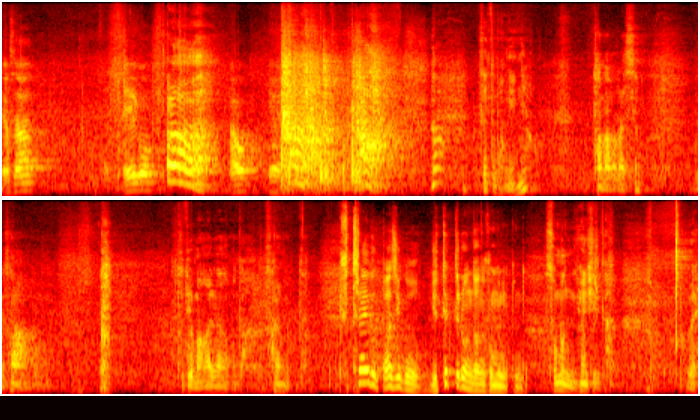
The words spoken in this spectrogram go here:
여섯, 일곱, 아홉, 열. 센터 방에 있냐? 다 나가라 했어? 왜 사람 안 보네? 드디어 망하려나 본다. 사람이 없다. Strive 빠지고 Newtech 들어온다는 소문이 있던데 소문 현실이다. 왜?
